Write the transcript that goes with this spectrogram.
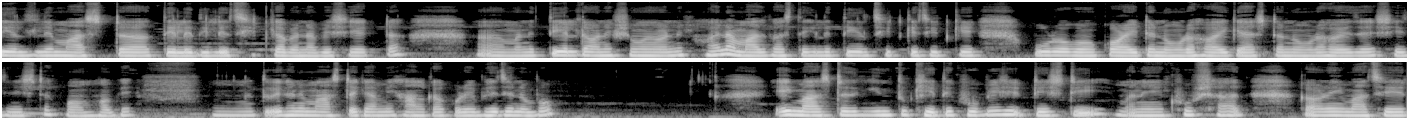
তেল দিলে মাছটা তেলে দিলে ছিটকাবে না বেশি একটা। মানে তেলটা অনেক সময় অনেক হয় না, মাছ ভাজতে গেলে তেল ছিটকে ছিটকে পুরো কড়াইটা নোংরা হয়, গ্যাসটা নোংরা হয়ে যায়, সেই জিনিসটা কম হবে। তো এখানে মাছটাকে আমি হালকা করে ভেজে নেব। এই মাছটা কিন্তু খেতে খুবই টেস্টি মানে খুব স্বাদ। কারণ এই মাছের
